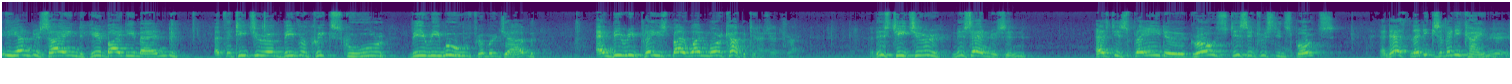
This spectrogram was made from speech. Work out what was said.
the undersigned, hereby demand that the teacher of Beaver Creek School be removed from her job and be replaced by one more competent. That's right. This teacher, Miss Anderson, has displayed a gross disinterest in sports and athletics of any kind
